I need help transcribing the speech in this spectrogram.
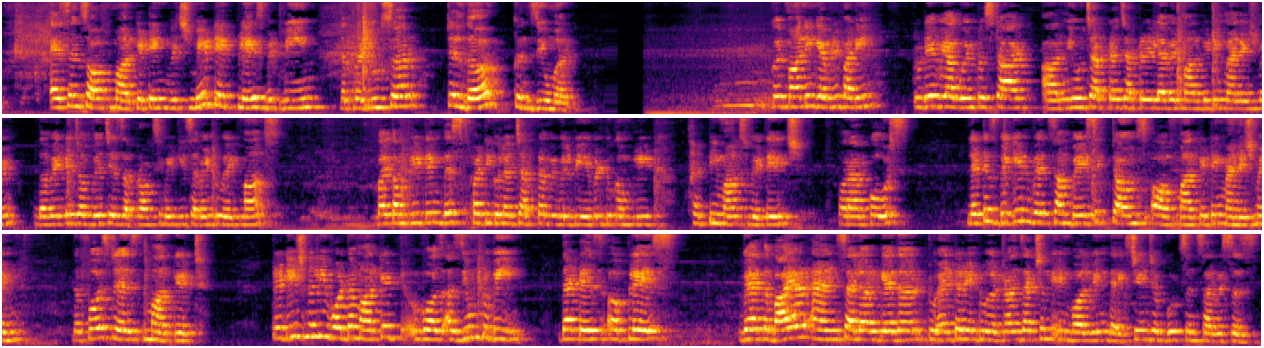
essence of marketing which may take place between the producer till the consumer. Good morning everybody. Today we are going to start our new chapter chapter 11 marketing management the weightage of which is approximately 7 to 8 marks by completing this particular chapter, we will be able to complete 30 marks weightage for our course. Let us begin with some basic terms of marketing management. The first is market. Traditionally, what the market was assumed to be, that is a place where the buyer and seller gather to enter into a transaction involving the exchange of goods and services.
